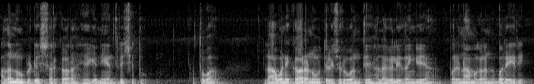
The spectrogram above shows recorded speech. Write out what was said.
ಅದನ್ನು ಬ್ರಿಟಿಷ್ ಸರ್ಕಾರ ಹೇಗೆ ನಿಯಂತ್ರಿಸಿತು? ಅಥವಾ ಲಾವಣಿಕಾರನು ತಿಳಿಸಿರುವಂತೆ ಹಲಗಲಿ ದಂಗೆಯ ಪರಿಣಾಮಗಳನ್ನು ಬರೆಯಿರಿ.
